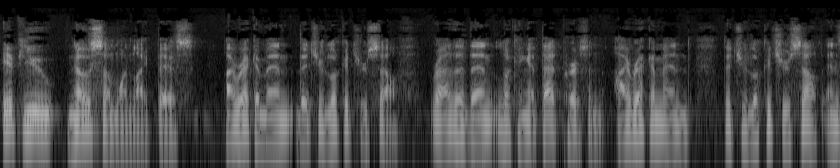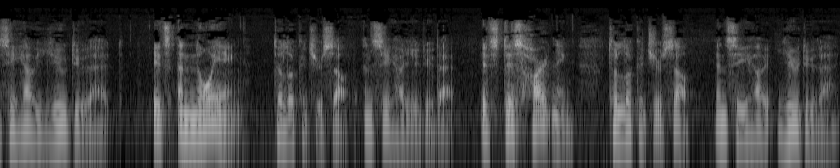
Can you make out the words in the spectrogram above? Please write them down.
If you know someone like this, I recommend that you look at yourself. Rather than looking at that person, I recommend that you look at yourself and see how you do that. It's annoying to look at yourself and see how you do that. It's disheartening to look at yourself and see how you do that.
